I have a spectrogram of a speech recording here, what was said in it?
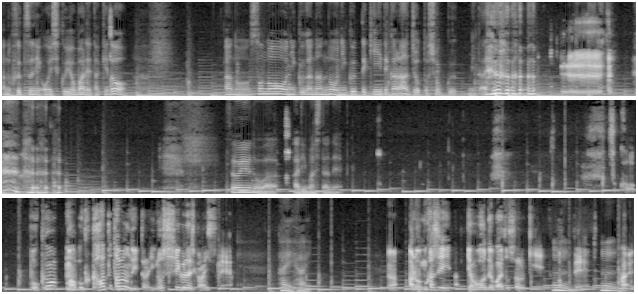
あの普通に美味しく呼ばれたけどあのそのお肉が何のお肉って聞いてからちょっとショックみたいなえー、そういうのはありましたね。そっか。僕、まあ僕変わった食べ物で言ったらイノシシぐらいしかないですね。はいはい。ああの、昔山川でバイトした時うんで、うんはい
